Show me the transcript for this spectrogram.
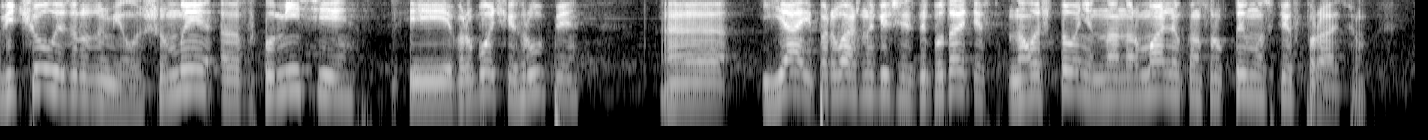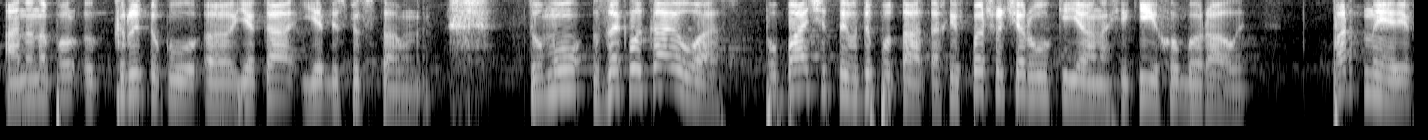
відчули і зрозуміли, що ми е, в комісії і в робочій групі, е, я і переважна більшість депутатів налаштовані на нормальну конструктивну співпрацю, а не на критику, е, яка є безпідставною. Тому закликаю вас побачити в депутатах і в першу чергу у киянах, які їх обирали, партнерів,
